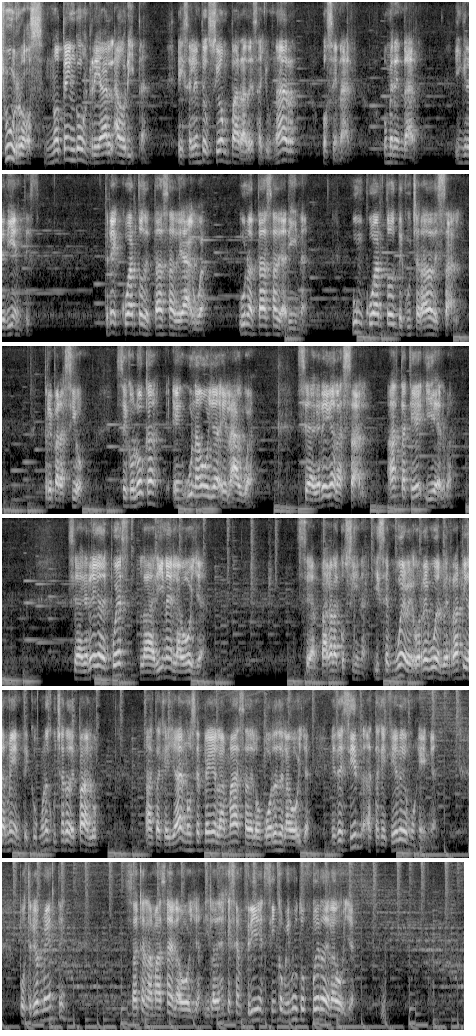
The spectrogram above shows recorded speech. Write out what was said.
Churros, no tengo real ahorita. Excelente opción para desayunar o cenar o merendar. Ingredientes. 3 cuartos de taza de agua, una taza de harina, un cuarto de cucharada de sal. Preparación. Se coloca en una olla el agua. Se agrega la sal hasta que hierva. Se agrega después la harina en la olla. Se apaga la cocina y se mueve o revuelve rápidamente con una cuchara de palo hasta que ya no se pegue la masa de los bordes de la olla, es decir, hasta que quede homogénea. Posteriormente, sacas la masa de la olla y la dejas que se enfríe 5 minutos fuera de la olla.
